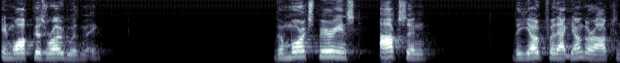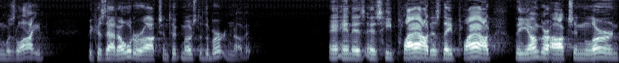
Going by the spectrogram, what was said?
and walk this road with me. The more experienced oxen, the yoke for that younger oxen was light because that older oxen took most of the burden of it. And, as, as he plowed, as they plowed, the younger oxen learned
